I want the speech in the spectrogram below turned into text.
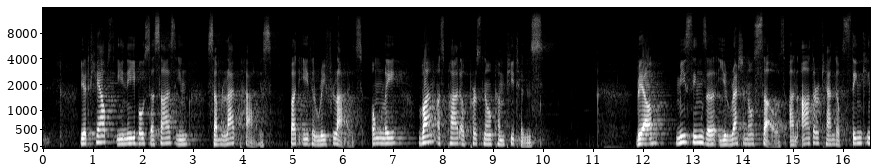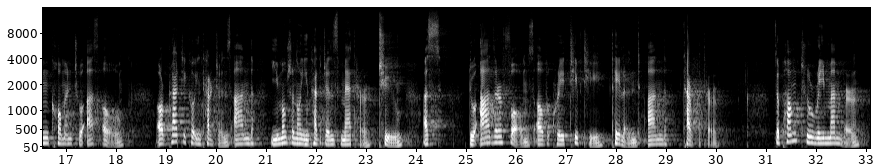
It helps enable success in some life paths, but it reflects only one aspect of personal competence. While missing the irrational thoughts and other kind of thinking common to us all, our practical intelligence and emotional intelligence matter too, as do other forms of creativity, talent, and character. The point to remember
